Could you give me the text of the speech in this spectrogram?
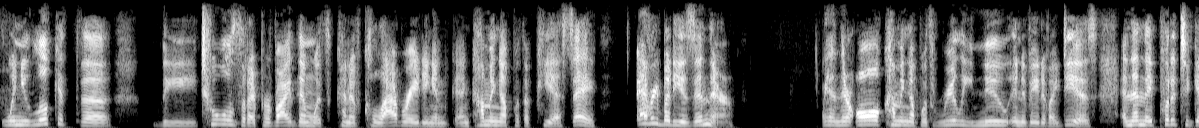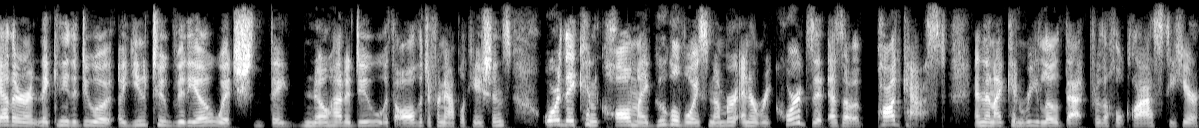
when you look at the the tools that I provide them with kind of collaborating and, and coming up with a PSA, everybody is in there. And they're all coming up with really new, innovative ideas. And then they put it together and they can either do a, a YouTube video, which they know how to do with all the different applications, or they can call my Google Voice number and it records it as a podcast. And then I can reload that for the whole class to hear.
